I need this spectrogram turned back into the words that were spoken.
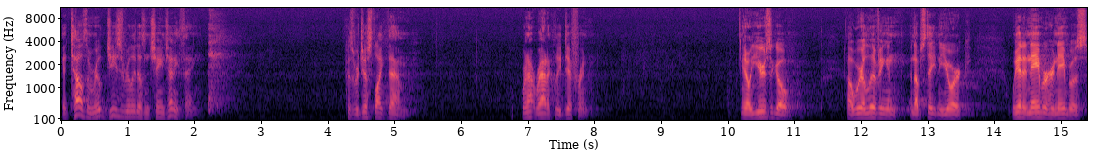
It tells them Jesus really doesn't change anything. Because we're just like them. We're not radically different. You know, years ago, uh, we were living in, in upstate New York. We had a neighbor, her name was,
